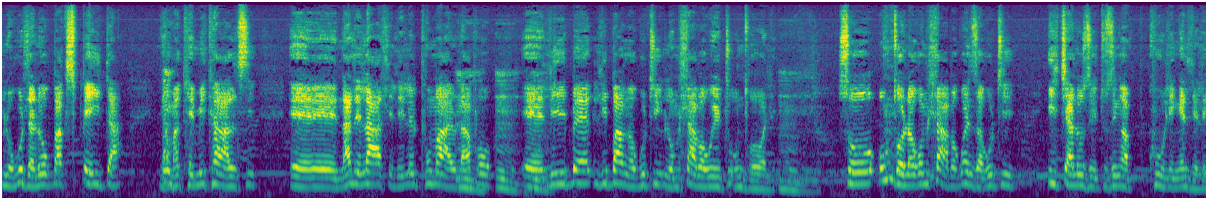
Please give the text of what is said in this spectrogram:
lokudla lokhu bakuspeyita ngama-chemicals eh nalelahle leli eliphumayo lapho eh libe libanga ukuthi lo mhlaba wethu ungcole. So ukungcola komhlaba kwenza ukuthi iy'tshalo zethu zingakhuli ngendlela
